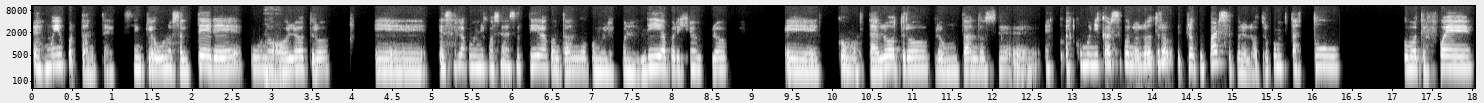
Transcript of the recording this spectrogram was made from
es muy importante, sin que uno se altere, uno o el otro. Eh, esa es la comunicación asertiva, contando cómo les pone el día, por ejemplo, cómo está el otro, preguntándose. Es, es, comunicarse con el otro y preocuparse por el otro. ¿Cómo estás tú? ¿Cómo te fue?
